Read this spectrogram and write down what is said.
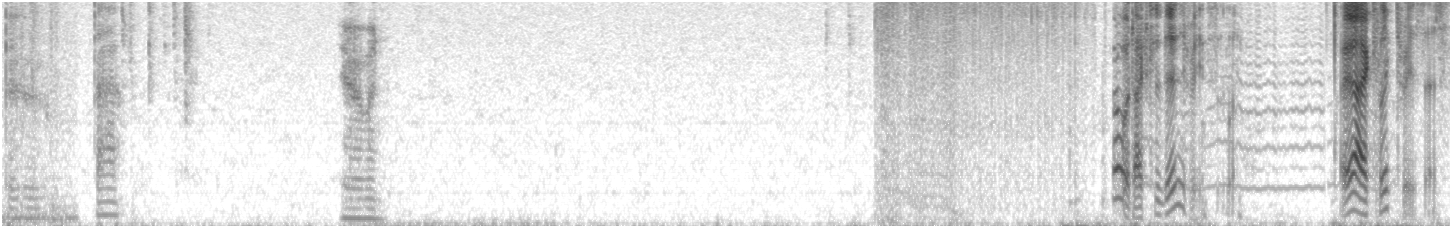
boo ba. Oh, it actually did it instantly. Oh, yeah, I clicked reset.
